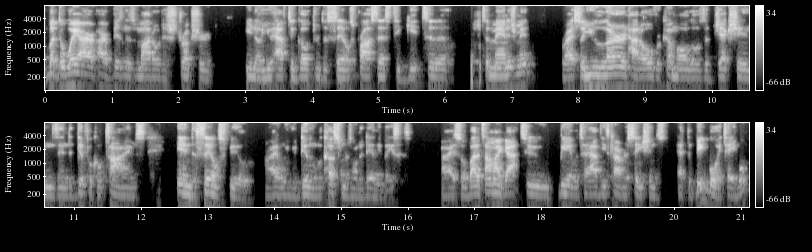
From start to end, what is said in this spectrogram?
but the way our our business model is structured, you know, you have to go through the sales process to get to to management, right? So you learn how to overcome all those objections and the difficult times in the sales field, right? When you're dealing with customers on a daily basis. All right. So by the time I got to be able to have these conversations at the big boy table,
